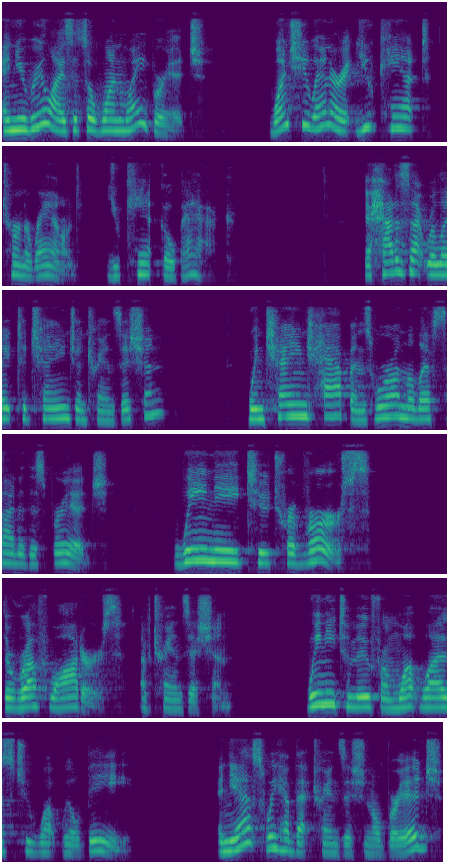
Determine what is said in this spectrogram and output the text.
and you realize it's a one-way bridge. Once you enter it, you can't turn around. You can't go back. Now, how does that relate to change and transition? When change happens, we're on the left side of this bridge. We need to traverse the rough waters of transition. We need to move from what was to what will be. And yes, we have that transitional bridge,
